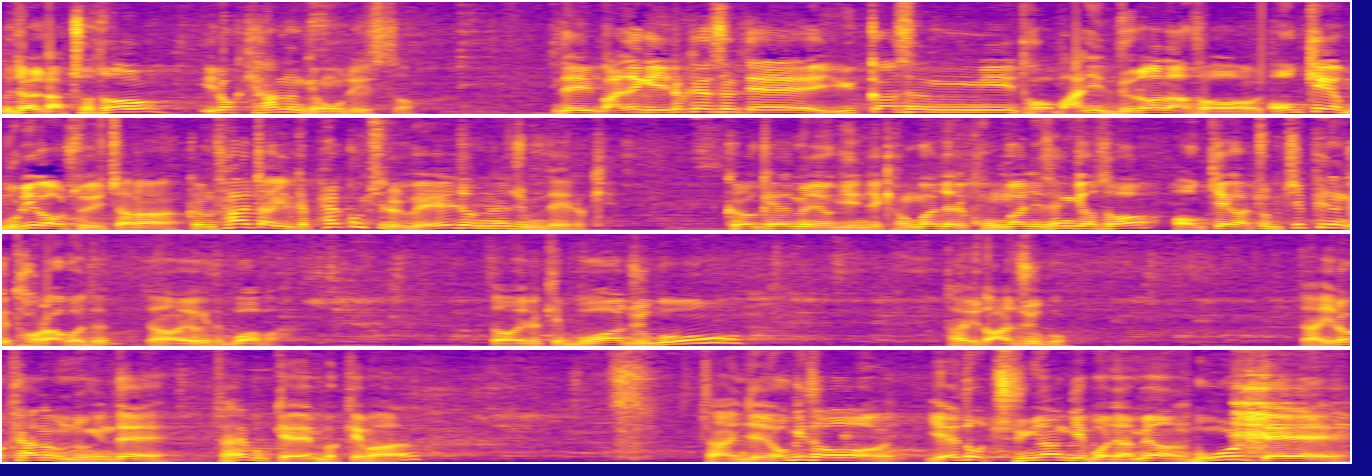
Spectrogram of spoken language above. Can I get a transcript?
의자를 낮춰서 이렇게 하는 경우도 있어. 근데 만약에 이렇게 했을 때 윗가슴이 더 많이 늘어나서 어깨에 무리가 올 수도 있잖아. 그럼 살짝 이렇게 팔꿈치를 외전을 해주면 돼, 이렇게. 그렇게 하면 여기 이제 경관절에 공간이 생겨서 어깨가 좀 찝히는 게 덜 하거든. 자, 여기서 모아봐. 그래서 이렇게 모아주고, 다시 놔주고. 자, 이렇게 하는 운동인데, 자, 해볼게. 몇 개만. 자, 이제 여기서 얘도 중요한 게 뭐냐면, 모을 때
